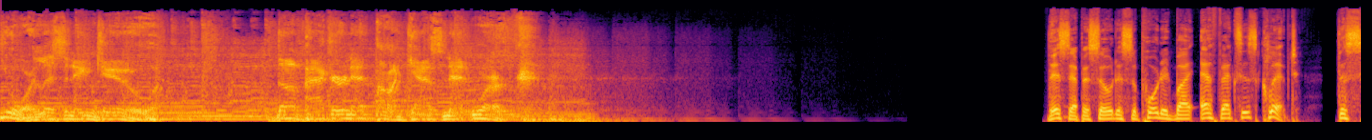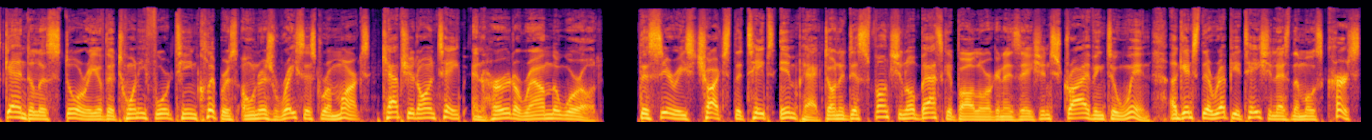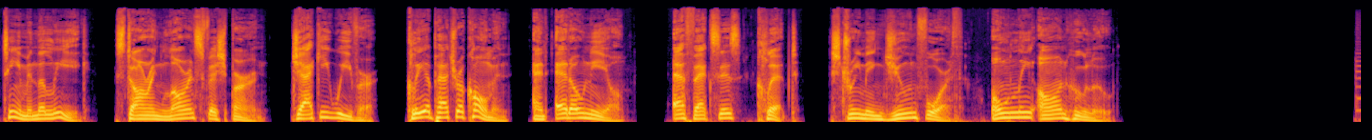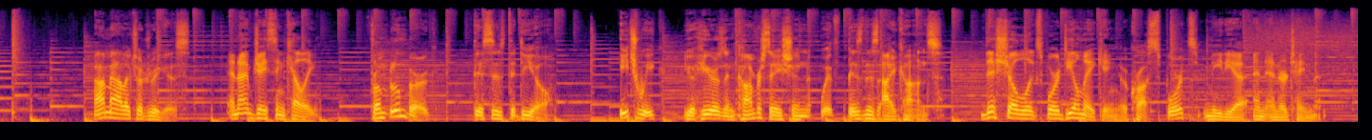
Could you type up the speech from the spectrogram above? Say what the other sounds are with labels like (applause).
You're listening to the Packernet Podcast Network. This episode is supported by FX's Clipped, the scandalous story of the 2014 Clippers owner's racist remarks captured on tape and heard around the world. The series charts the tape's impact on a dysfunctional basketball organization striving to win against their reputation as the most cursed team in the league. Starring Laurence Fishburne, Jacki Weaver, Cleopatra Coleman, and Ed O'Neill. FX's Clipped, streaming June 4th, only on Hulu. I'm Alex Rodriguez. And I'm Jason Kelly. From Bloomberg, this is The Deal. Each week, you'll hear us in conversation with business icons. This show will explore deal making across sports, media, and entertainment.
